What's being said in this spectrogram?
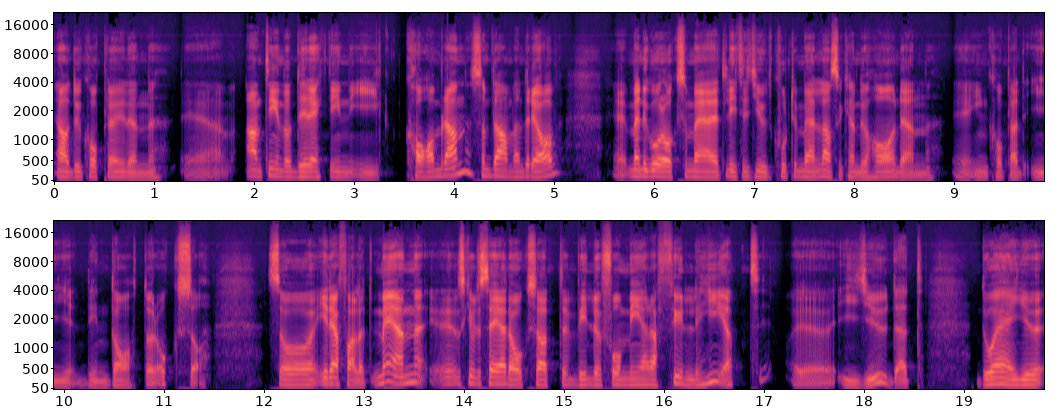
ja du kopplar ju den eh, antingen då direkt in i kameran som du använder dig av, eh, men det går också med ett litet ljudkort emellan så kan du ha den eh, inkopplad i din dator också. Så i det här fallet. Men eh, jag skulle säga det också att vill du få mera fyllighet eh, i ljudet, då är ju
